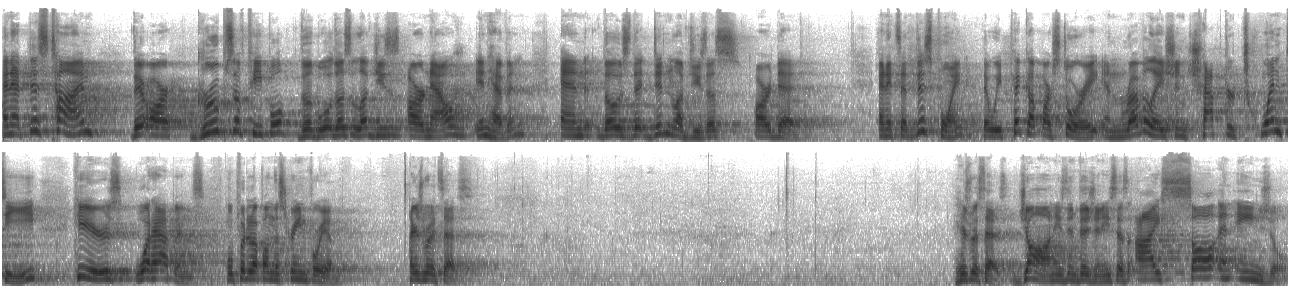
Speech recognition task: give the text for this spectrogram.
And at this time, there are groups of people, those that love Jesus are now in heaven, and those that didn't love Jesus are dead. And it's at this point that we pick up our story in Revelation chapter 20. Here's what happens. We'll put it up on the screen for you. Here's what it says. Here's what it says John, he's in vision. He says, I saw an angel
